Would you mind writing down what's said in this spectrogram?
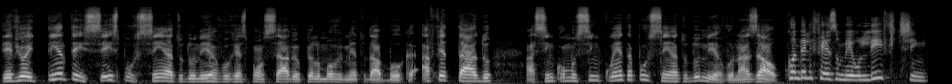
teve 86% do nervo responsável pelo movimento da boca afetado, assim como 50% do nervo nasal. Quando ele fez o meu lifting,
